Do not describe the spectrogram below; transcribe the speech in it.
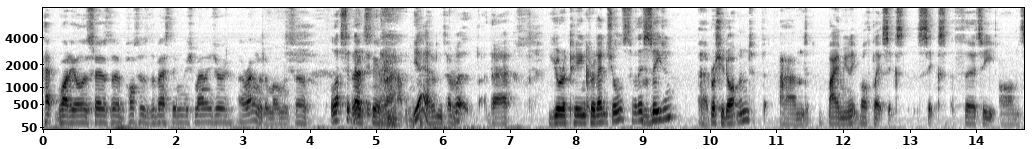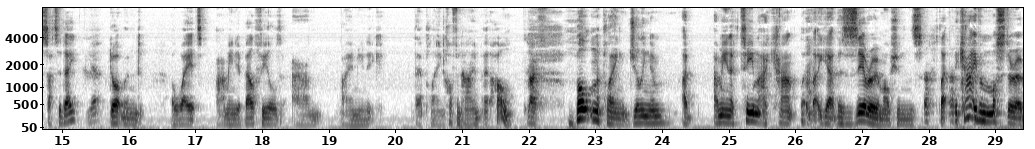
Pep Guardiola says that Potter's the best English manager around at the moment. So well, that's it. let's see if that happens. Yeah, and, uh, their European credentials for this Mm-hmm. season: uh, Borussia Dortmund and Bayern Munich both play at six six thirty on Saturday. Yeah. Dortmund away at Arminia Bielefeld and Bayern Munich. They're playing Hoffenheim at home. Nice. Bolton are playing Gillingham. I, I mean, a team that I can't. Like, yeah, there's zero emotions. Like they can't even muster a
